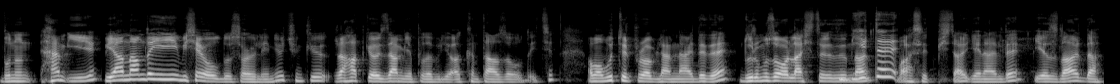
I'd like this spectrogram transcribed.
bunun hem iyi bir anlamda iyi bir şey olduğu söyleniyor. Çünkü rahat gözlem yapılabiliyor akıntı az olduğu için. Ama bu tür problemlerde de durumu zorlaştırdığından de... bahsetmişler genelde yazılarda.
